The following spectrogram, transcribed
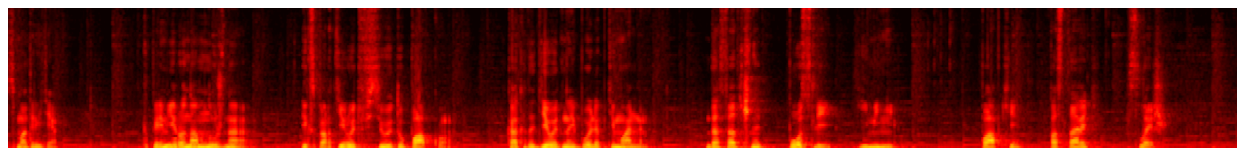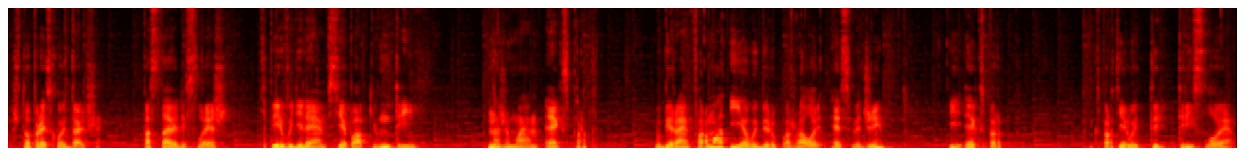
Смотрите. К примеру, нам нужно экспортировать всю эту папку. Как это делать наиболее оптимальным? Достаточно после имени папки поставить слэш. Что происходит дальше? Поставили слэш, Теперь выделяем все папки внутри, нажимаем экспорт, выбираем формат, я выберу, пожалуй, SVG, и экспорт, экспортировать три, три слоя.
